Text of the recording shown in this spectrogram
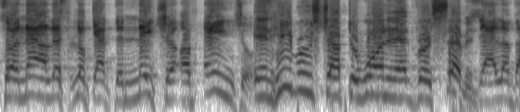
so now let's look at the nature of angels. In Hebrews chapter 1 and at verse 7. See, I love to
